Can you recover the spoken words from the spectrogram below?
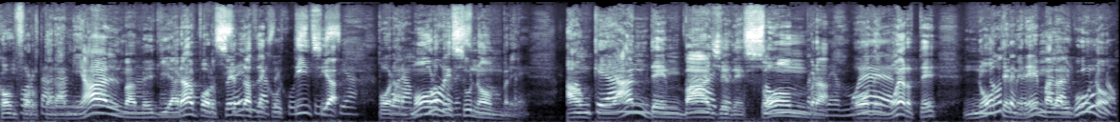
Confortará mi alma, me guiará por sendas de justicia, por amor de su nombre. Aunque ande en valle de sombra o de muerte, no temeré mal alguno,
